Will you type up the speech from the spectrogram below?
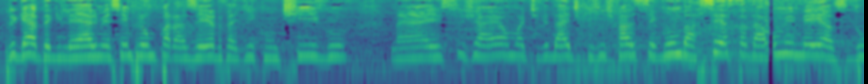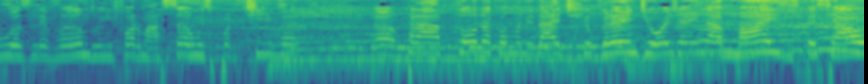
Obrigada, Guilherme. É sempre um prazer estar aqui contigo. Né? Isso já é uma atividade que a gente faz segunda a sexta, da 1h30 às 2 levando informação esportiva uh, ah, para toda a comunidade de Rio Grande. Hoje é ainda mais especial.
